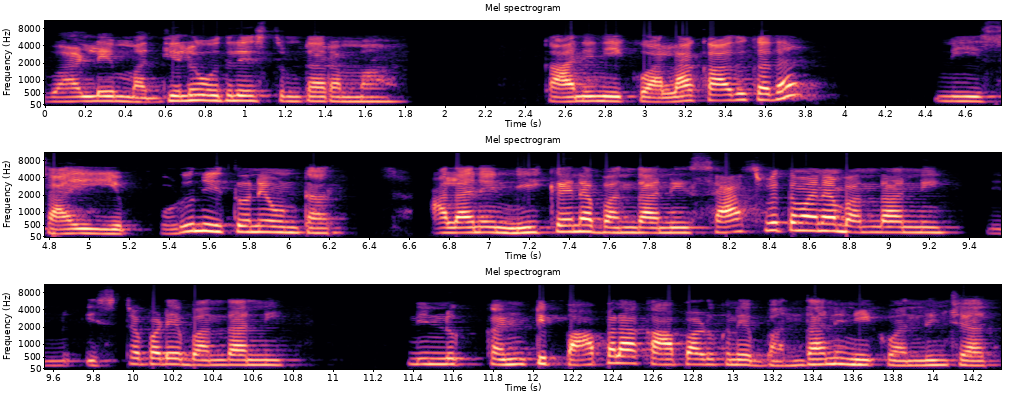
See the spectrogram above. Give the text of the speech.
వాళ్ళే మధ్యలో వదిలేస్తుంటారమ్మా. కానీ నీకు అలా కాదు కదా? నీ సాయి ఎప్పుడూ నీతోనే ఉంటారు. అలానే నీకైన బంధాన్ని శాశ్వతమైన బంధాన్ని నిన్ను ఇష్టపడే బంధాన్ని నిన్ను కంటి పాపలా కాపాడుకునే బంధాన్ని నీకు అందించారు.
